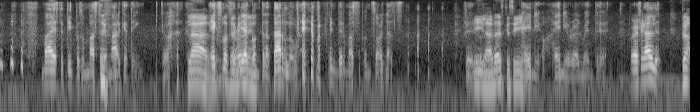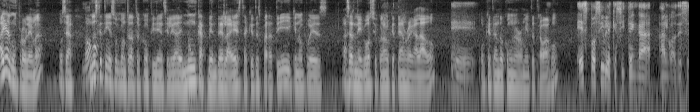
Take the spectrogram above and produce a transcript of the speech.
Va, este tipo es un máster en marketing. Claro. Xbox debería contratarlo para vender más consolas. Pero Y la verdad es que sí. genio, genio realmente. Pero al final, Pero ¿hay algún problema? O sea, no. no es que tienes un contrato de confidencialidad de nunca venderla a esta, que esta es para ti y que no puedes hacer negocio con algo que te han regalado eh, o que te han dado como una herramienta de trabajo. es posible que sí tenga algo de ese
